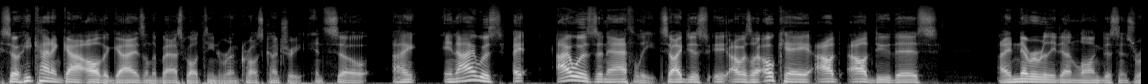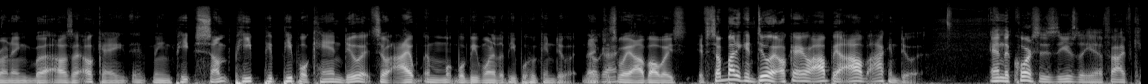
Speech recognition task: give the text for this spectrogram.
so he kind of got all the guys on the basketball team to run cross country, and so I and I was I, I was an athlete, so I just I was like, okay, I'll I'll do this. I had never really done long distance running, but I was like, okay. I mean, pe- some pe- pe- people can do it, so I am, will be one of the people who can do it. Like, That's Okay. the way I've always. If somebody can do it, okay, I'll be. I'll, I can do it. And the course is usually a 5K,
